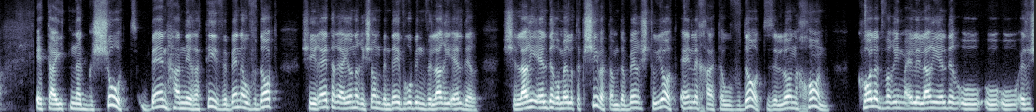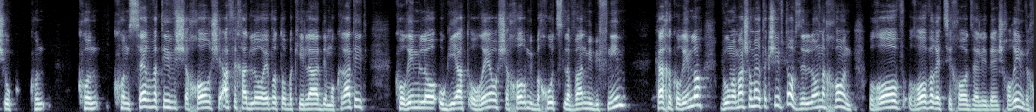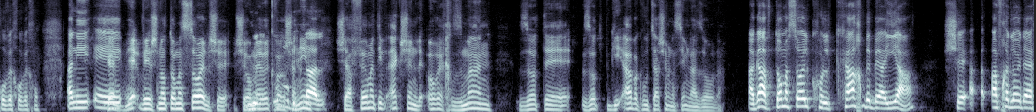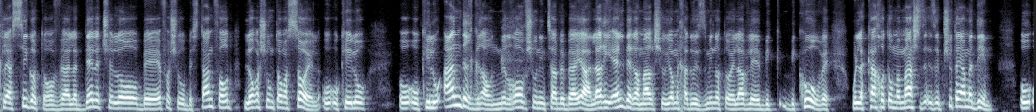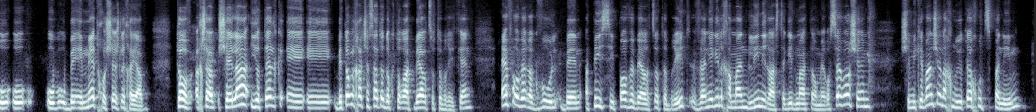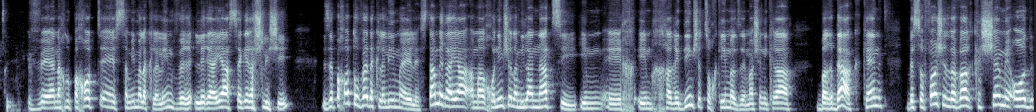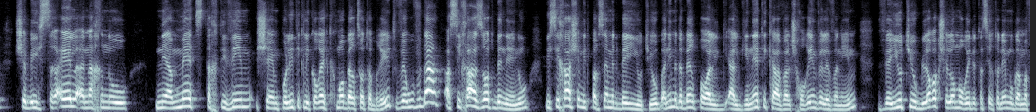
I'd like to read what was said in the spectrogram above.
את ההתנגשות בין הנרטיב ובין העובדות, שיראה את הריאיון הראשון בין דייב רובין ולארי אלדר. שלארי אלדר אומר לו, תקשיב, אתה מדבר שטויות, אין לך את העובדות, זה לא נכון. כל הדברים האלה, לארי אלדר הוא, הוא, הוא איזשהו קונ, קונ, conservative שחור שאף אחד לא אוהב אותו בקהילה הדמוקרטית, קוראים לו עוגיית אוריאו, שחור מבחוץ, לבן מבפנים, ככה קוראים לו, והוא ממש אומר, תקשיב, טוב, זה לא נכון, רוב, רוב הרציחות זה על ידי שחורים וכו' וכו' וכו'. אני... אה, כן, אה, וישנו תומאס סואל, ש, שאומר כבר שנים, בכלל... שה affirmative action לאורך זמן, זאת, אה, זאת פגיעה בקבוצה שמנסים לעזור לה. אגב, תומאס סואל כל כך בבעיה, שאף אחד לא יודע איך להשיג אותו, ועל הדלת שלו באיפשהו בסטנפורד לא רשום תומאס סואל, הוא, הוא כאילו... הוא, כאילו אנדרגראונד מרוב שהוא נמצא בבעיה. לארי אלדר אמר שהוא יום אחד הוא הזמין אותו אליו לביקור והוא לקח אותו ממש, זה, זה פשוט היה מדהים. הוא, הוא, הוא, הוא, הוא באמת חושש לחייו. טוב, עכשיו, שאלה יותר, אה, אה, בתור אחד שעשה את הדוקטורט בארצות הברית, כן? איפה עובר הגבול בין ה-PC פה ובארצות הברית? ואני אגיד לך מה לי נראה, אז תגיד מה אתה אומר. עושה רושם שמכיוון שאנחנו יותר חוצפנים, ואנחנו פחות uh, שמים על הכללים, ולראיה הסגר השלישי, זה פחות עובד הכללים האלה. סתם לראיה, המערכונים של המילה נאצי עם, uh, עם חרדים שצוחקים על זה, מה שנקרא ברדק, כן? בסופו של דבר קשה מאוד שבישראל אנחנו נאמץ תכתיבים שהם פוליטיקלי קורקט כמו בארצות הברית, ועובדה, השיחה הזאת בינינו היא שיחה שמתפרסמת ביוטיוב. אני מדבר פה על, על גנטיקה ועל שחורים ולבנים, ויוטיוב לא רק שלא מוריד את הסרטונים, הוא גם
